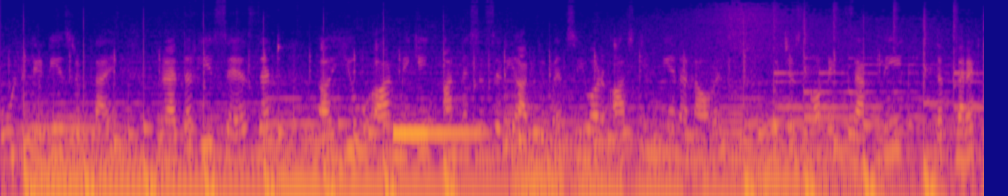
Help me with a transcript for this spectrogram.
old lady is replying. Rather, he says that uh, you are making unnecessary arguments. You are asking me an allowance, which is not exactly the correct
